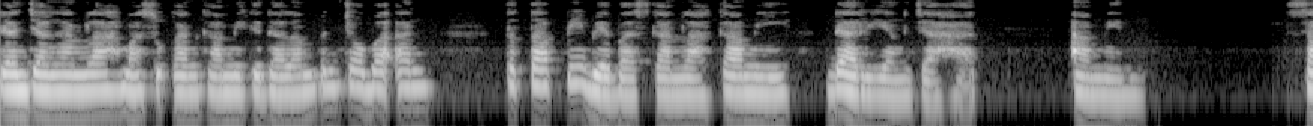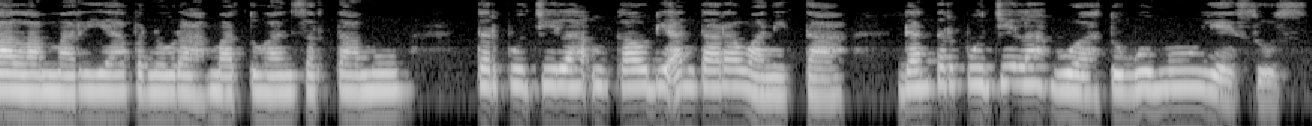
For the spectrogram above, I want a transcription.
Dan janganlah masukkan kami ke dalam pencobaan, tetapi bebaskanlah kami dari yang jahat. Amin. Salam Maria, penuh rahmat Tuhan sertamu, terpujilah engkau di antara wanita, dan terpujilah buah tubuhmu, Yesus.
